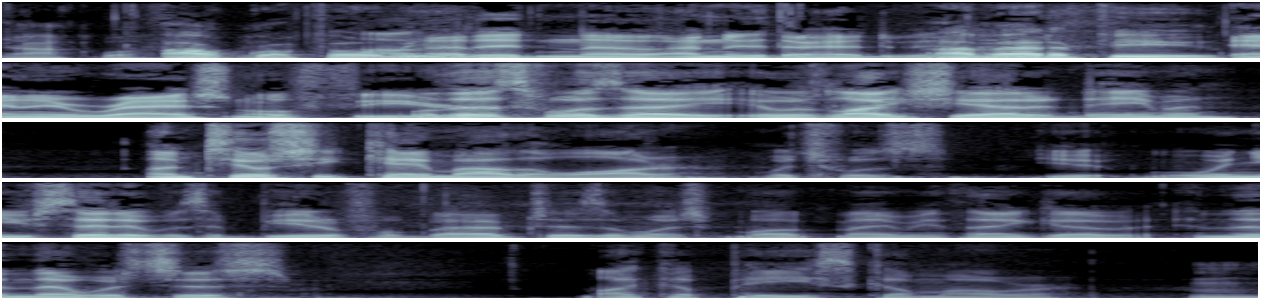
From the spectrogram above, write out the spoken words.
Aquaphobia. I didn't know. I knew there had to be. I've had a few. an irrational fear. Well, this was a, it was like she had a demon until she came out of the water, which was, you, when you said it was a beautiful baptism, which what made me think of it. And then there was just like a peace come over. Hmm.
